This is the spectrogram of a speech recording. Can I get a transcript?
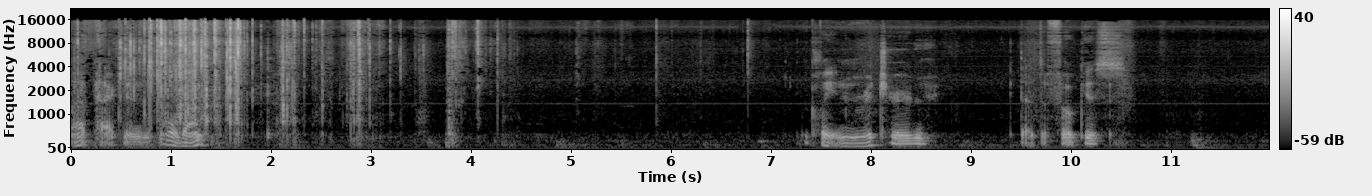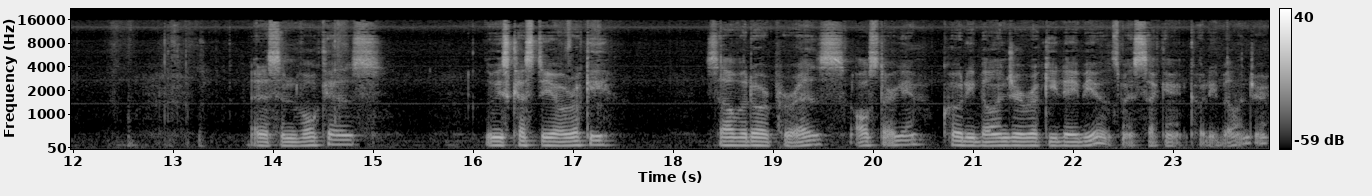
That pack didn't hold on. Clayton Richard. Get that to focus. Edinson Volquez. Luis Castillo rookie. Salvador Perez All Star game. Cody Bellinger rookie debut. That's my second Cody Bellinger.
